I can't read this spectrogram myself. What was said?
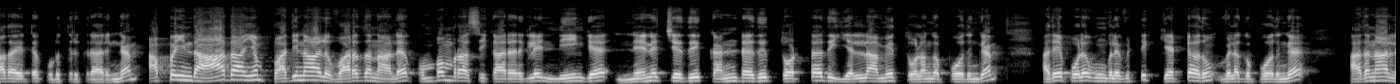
ஆதாயத்தை கொடுத்துருக்கிறாருங்க அப்ப இந்த ஆதாயம் 14 வரதுனால கும்பம் ராசிக்காரர்களே நீங்க நினைச்சது, கண்டது, தொட்டது எல்லாமே துலங்கப் போகுதுங்க. அதேபோல உங்களை விட்டு கெட்டதும் விலக போகுதுங்க. அதனால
